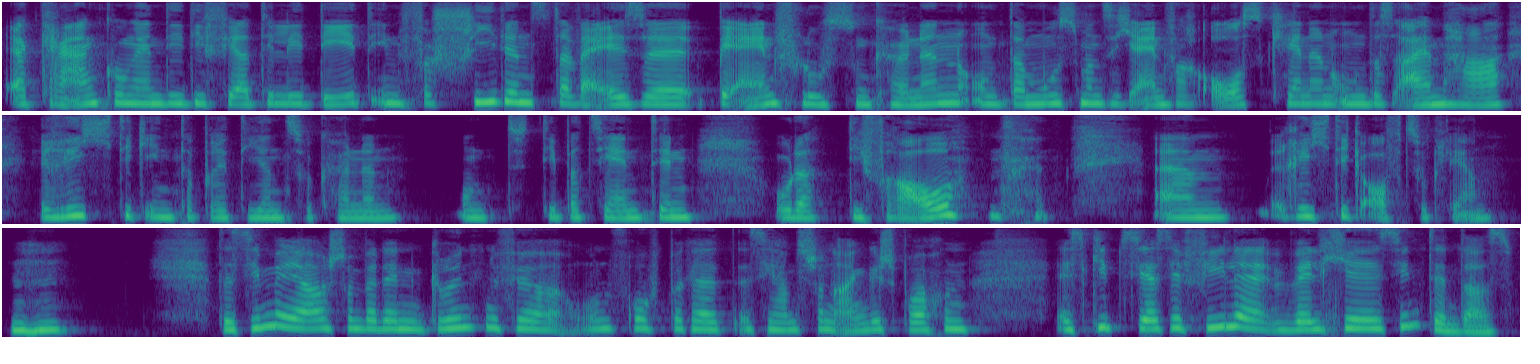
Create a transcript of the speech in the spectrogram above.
Erkrankungen, die die Fertilität in verschiedenster Weise beeinflussen können. Und da muss man sich einfach auskennen, um das AMH richtig interpretieren zu können und die Patientin oder die Frau ähm, richtig aufzuklären. Mhm. Da sind wir ja auch schon bei den Gründen für Unfruchtbarkeit. Sie haben es schon angesprochen. Es gibt sehr, sehr viele. Welche sind denn das?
